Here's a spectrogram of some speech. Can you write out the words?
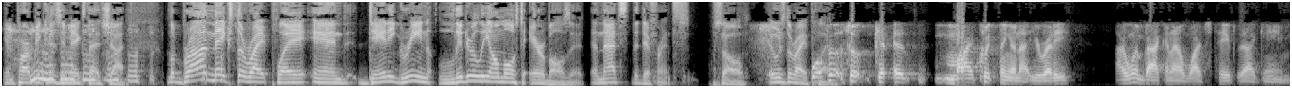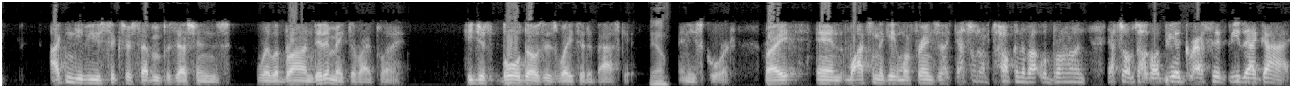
in part because he makes that shot. LeBron makes the right play and Danny Green literally almost airballs it. And that's the difference. So, it was the right play. Well, so, so uh, my quick thing on that. You ready? I went back and I watched tape of that game. I can give you six or seven possessions where LeBron didn't make the right play. He just bulldozed his way to the basket, Yeah. and he scored. Right? And watching the game with friends, you're like, "That's what I'm talking about, LeBron. That's what I'm talking about. Be aggressive. Be that guy."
